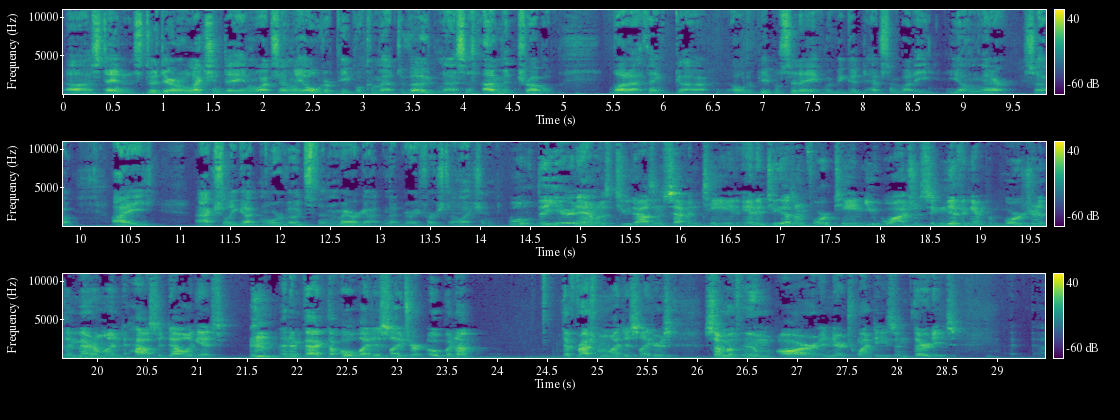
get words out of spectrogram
Uh, stand, stood there on election day and watched only older people come out to vote, and I said, "I'm in trouble." But I think uh, older people said, "Hey, it would be good to have somebody young there." So I actually got more votes than the mayor got in that very first election. Well, the year then was 2017, and in 2014, you watched a significant proportion of the Maryland House of Delegates, and in fact, the whole legislature open up the freshman legislators, some of whom are in their 20s and 30s. Uh,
